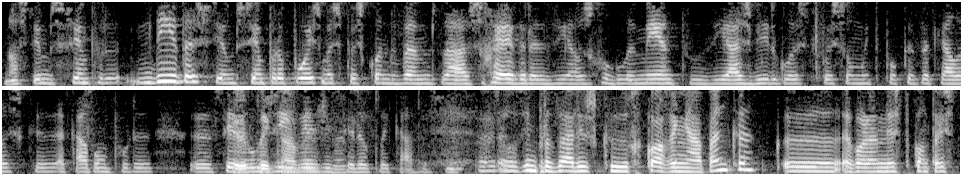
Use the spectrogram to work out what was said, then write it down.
nós temos sempre medidas, temos sempre apoios, mas depois quando vamos às regras e aos regulamentos, acentos e às vírgulas, depois são muito poucas aquelas que acabam por uh, ser, ser elegíveis e é? ser aplicáveis. Sim. Para os empresários que recorrem à banca, uh, agora neste contexto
